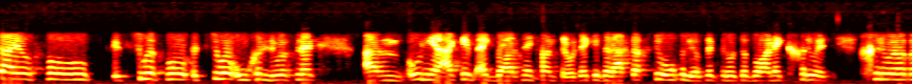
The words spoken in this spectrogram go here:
stylvol, so vol, so ongelooflik. Ehm um, o nee, ek ek bars net van trots. Ek is regtig so ongelooflik trots op haar en ek groot glo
